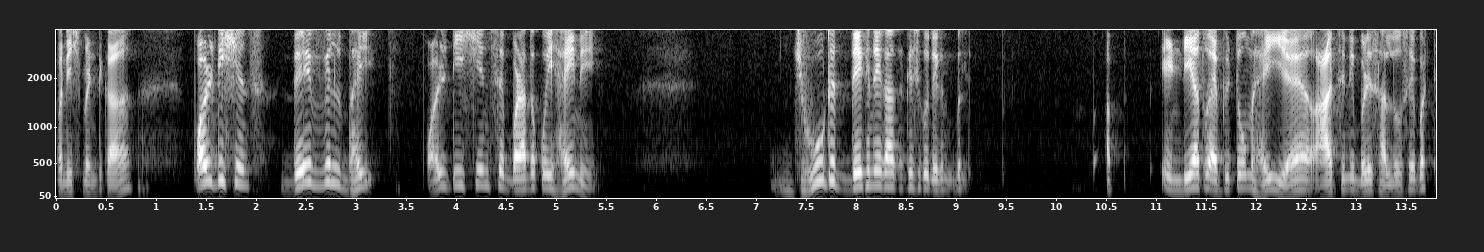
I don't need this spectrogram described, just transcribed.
पनिशमेंट का पॉलिटिशियंस दे विल भाई पॉलिटिशियन से बड़ा तो कोई है ही नहीं. झूठ देखने का किसी को देख अब इंडिया तो एपिटोम है ही है, आज से नहीं, बड़े सालों से बट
